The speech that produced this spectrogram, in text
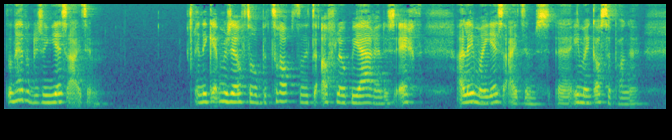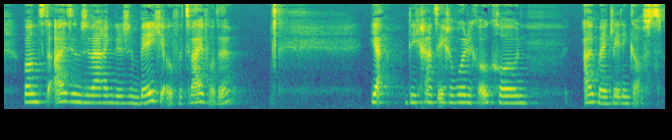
dan heb ik dus een yes-item. En ik heb mezelf erop betrapt dat ik de afgelopen jaren dus echt alleen maar yes-items uh, in mijn kast heb hangen. Want de items waar ik dus een beetje over twijfelde, ja, die gaan tegenwoordig ook gewoon uit mijn kledingkast.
